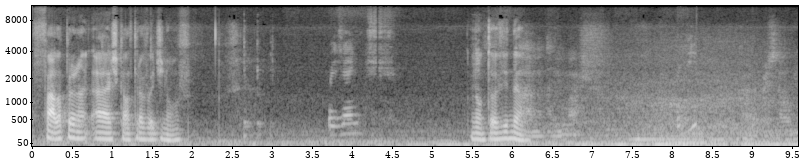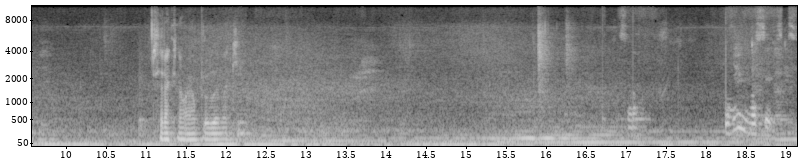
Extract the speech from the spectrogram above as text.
Fala pra nós. Ah, acho que ela travou de novo. Oi, gente. Não tô ouvindo ela. Será que não é um problema aqui? ouvindo vocês.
